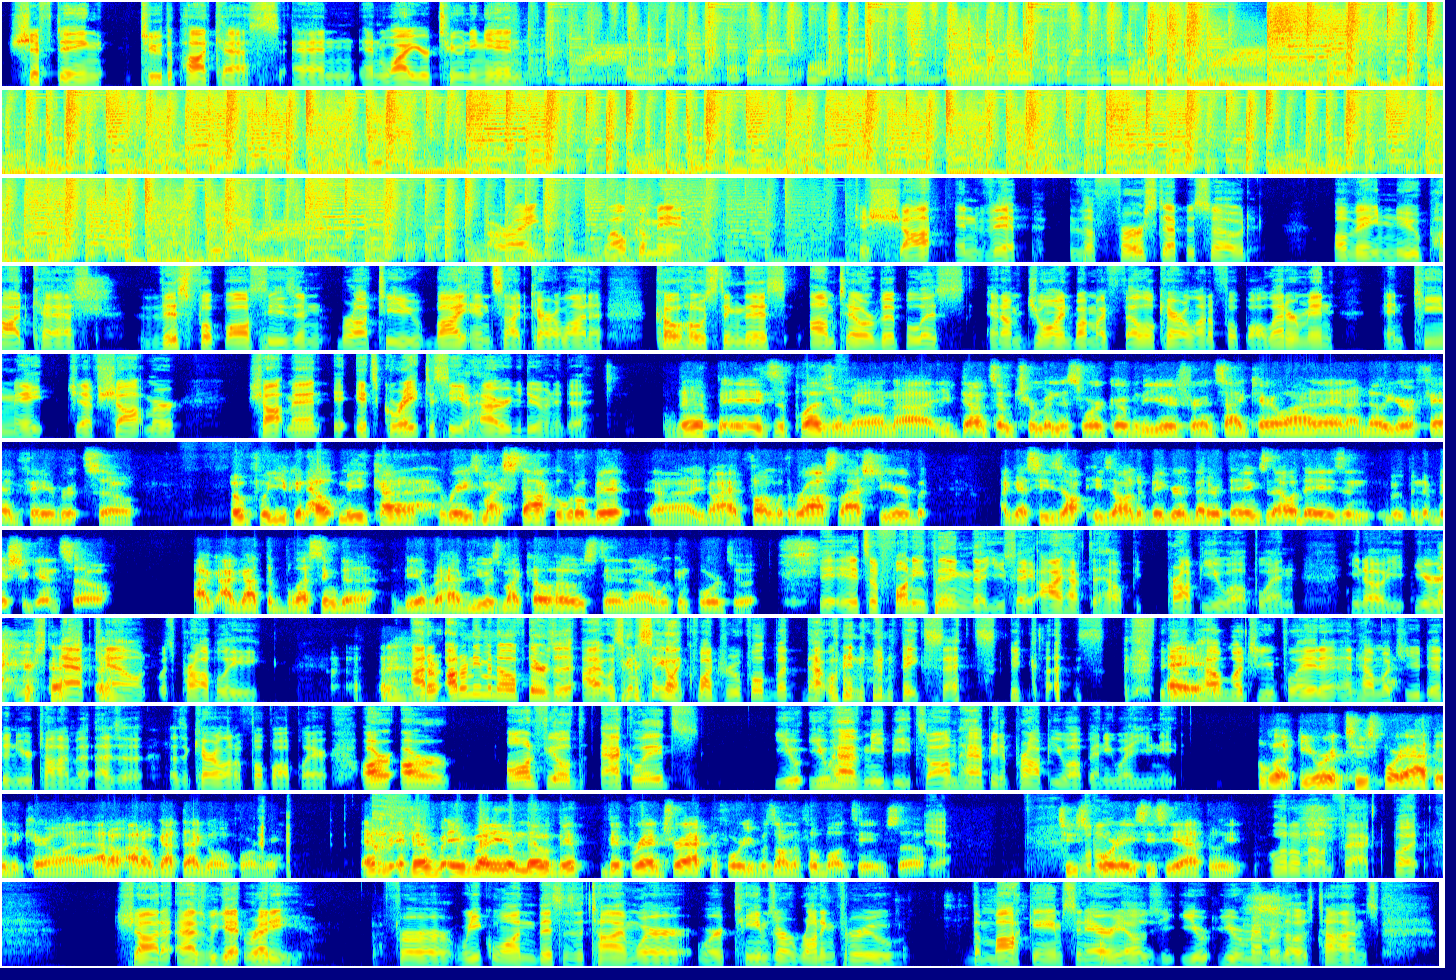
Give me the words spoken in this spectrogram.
Shifting to the podcast and and why you're tuning in. Welcome in to Schoett and Vip, the first episode of a new podcast this football season brought to you by Inside Carolina. Co hosting this, I'm Taylor Vippolis, and I'm joined by my fellow Carolina football letterman and teammate Jeff Schoettmer. Schoettmer, it's great to see you. How are you doing today? Vip, it's a pleasure, man. Uh, you've done some tremendous work over the years for Inside Carolina, and I know you're a fan favorite. So hopefully you can help me kind of raise my stock a little bit. Uh, you know, I had fun with Ross last year, but I guess he's on, he's on to bigger and better things nowadays and moving to Michigan. So I, I got the blessing to be able to have you as my co-host, and uh, looking forward to it. It- It's a funny thing that you say I have to help prop you up when you know your your snap count was probably I don't I don't even know if there's a I was gonna say like quadrupled, but that wouldn't even make sense because because Hey. of how much you played it and how much you did in your time as a as a Carolina football player. Our our on field accolades, you you have me beat, so I'm happy to prop you up any way you need. Look, you were a two-sport athlete at Carolina. I don't I don't got that going for me. Every, if every, everybody didn't know, Vip Vip ran track before he was on the football team. So Yeah. two-sport ACC athlete. little known fact, but Schoett as we get ready for week one, this is a time where where teams are running through the mock game scenarios. You you remember those times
